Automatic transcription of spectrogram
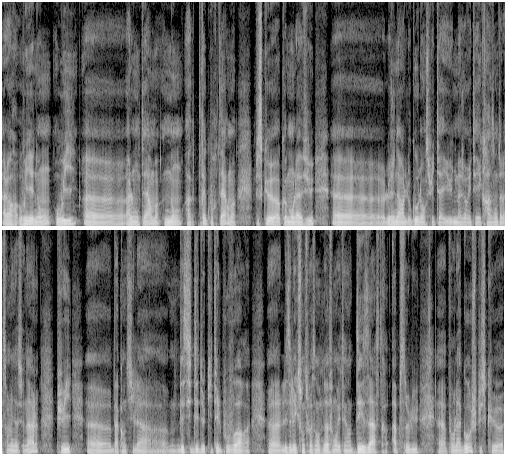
Alors oui et non. Oui euh, à long terme, non à très court terme, puisque euh, comme on l'a vu, euh, le général de Gaulle ensuite a eu une majorité écrasante à l'Assemblée nationale. Puis euh, bah, quand il a euh, décidé de quitter le pouvoir, euh, les élections de 69 ont été un désastre absolu euh, pour la gauche, puisque le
